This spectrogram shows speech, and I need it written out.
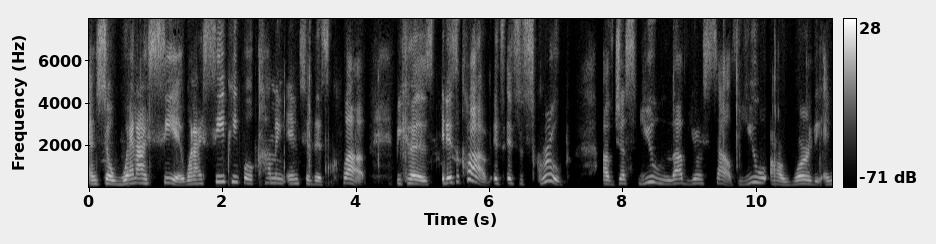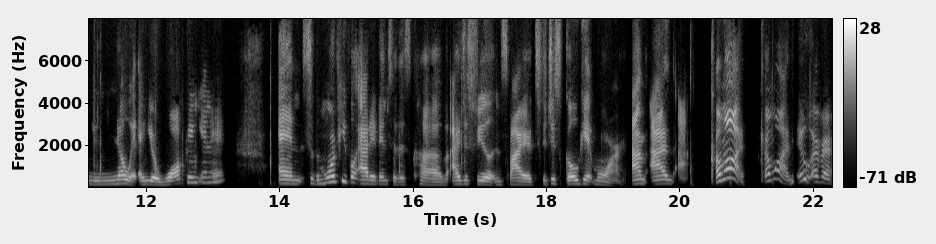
And so when I see it, when I see people coming into this club, because it is a club, it's it's a group of just you love yourself, you are worthy and you know it and you're walking in it. And so the more people added into this club, I just feel inspired to just go get more. I'm I, I come on, come on, whoever,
